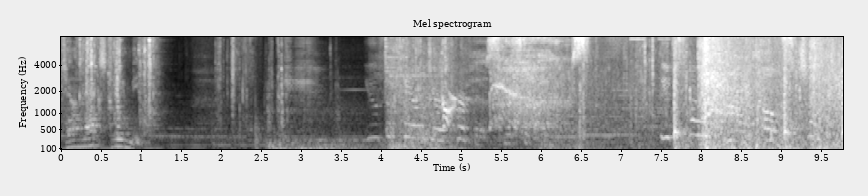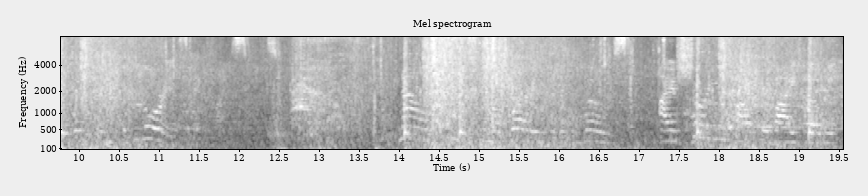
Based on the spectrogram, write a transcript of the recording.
Till next we meet. assure you I'll provide her with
